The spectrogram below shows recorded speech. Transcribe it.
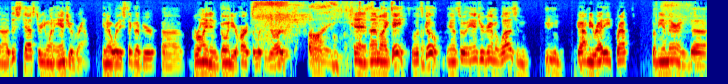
uh, this test or you want an angiogram? you know, where they stick it up your uh, groin and go into your heart to look at your arteries. And I'm like, hey, well, let's go. You know, so angiogram it was and got me ready, prepped, put me in there and, uh,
